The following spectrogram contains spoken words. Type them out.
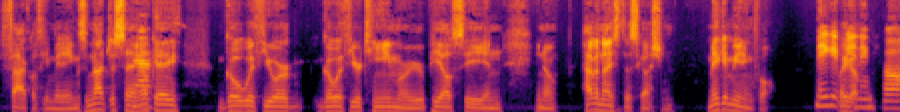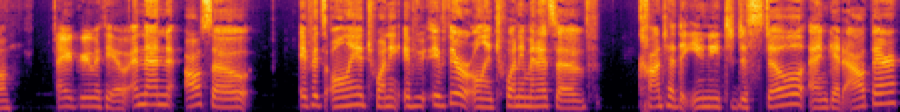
faculty meetings and not just saying, Yes. okay, go with your go with your team or your PLC and, you know, have a nice discussion. Make it meaningful. Make it Wake up. meaningful. I agree with you. And then also, if it's only a 20, if, if there are only 20 minutes of content that you need to distill and get out there,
